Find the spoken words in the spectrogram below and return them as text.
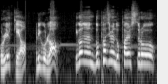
올릴게요. 그리고 럭 이거는 높아지면 높아질수록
